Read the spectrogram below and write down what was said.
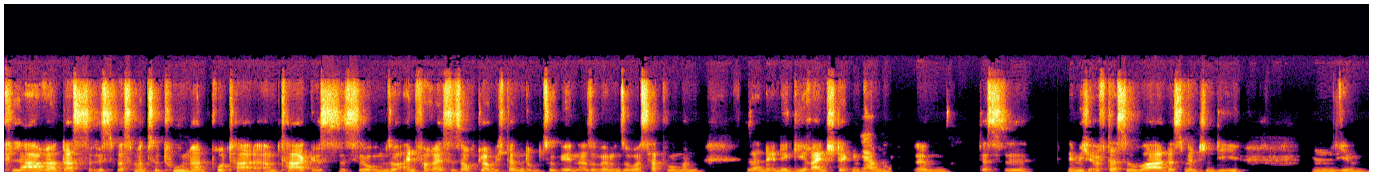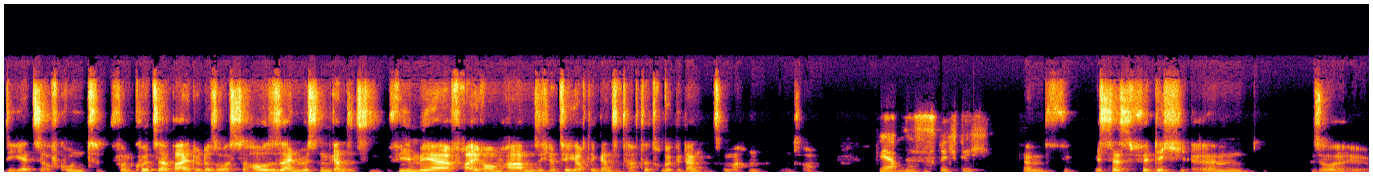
klarer das ist, was man zu tun hat pro Tag, am Tag, ist es so, umso einfacher ist es auch, glaube ich, damit umzugehen. Also wenn man sowas hat, wo man seine Energie reinstecken ja. kann, ähm, das äh, nehme ich öfters so wahr, dass Menschen, die, hm, die, die jetzt aufgrund von Kurzarbeit oder sowas zu Hause sein müssen, ganz viel mehr Freiraum haben, sich natürlich auch den ganzen Tag darüber Gedanken zu machen und so. Ja, das ist richtig. Ähm, ist das für dich ähm, so äh,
